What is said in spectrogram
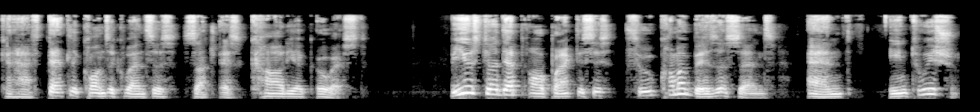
can have deadly consequences such as cardiac arrest. We used to adapt our practices through common business sense and intuition.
